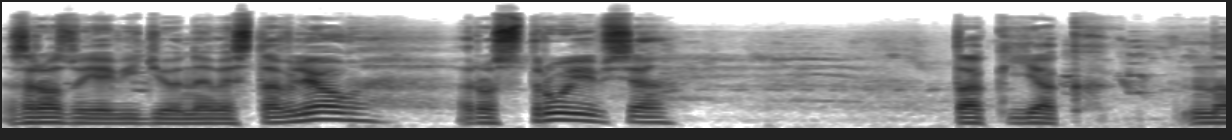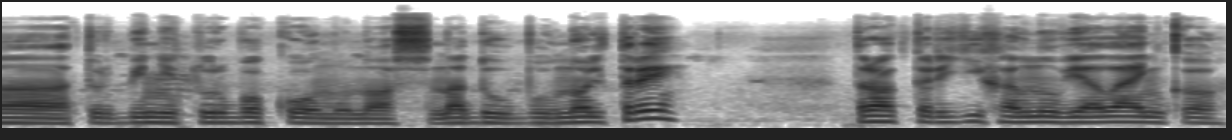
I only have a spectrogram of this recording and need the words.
Зразу я відео не виставляв, розстроївся. Так як на турбіні Турбоком у нас надув був 0,3. Трактор їхав ну в'яленько.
